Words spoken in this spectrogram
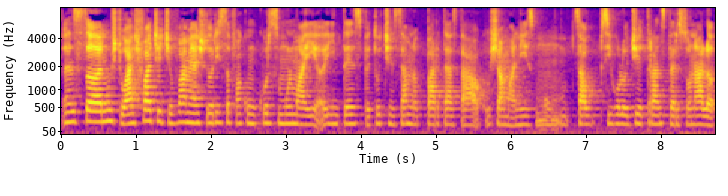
Însă, nu știu, aș face ceva, mi-aș dori să fac un curs mult mai uh, intens pe tot ce înseamnă partea asta cu șamanismul sau psihologie transpersonală.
